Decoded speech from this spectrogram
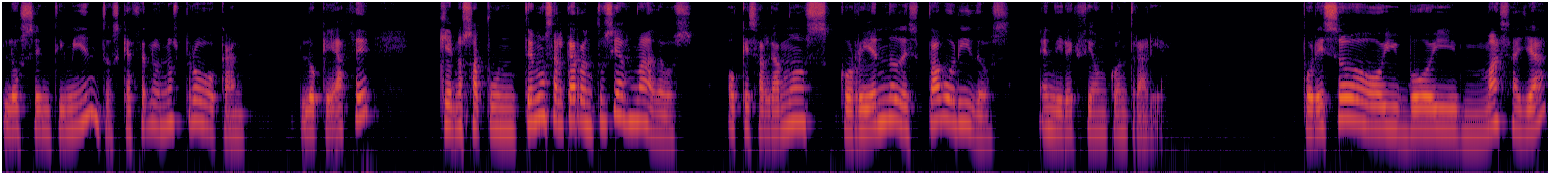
los sentimientos que hacerlo nos provocan lo que hace que nos apuntemos al carro entusiasmados o que salgamos corriendo despavoridos en dirección contraria. Por eso hoy voy más allá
